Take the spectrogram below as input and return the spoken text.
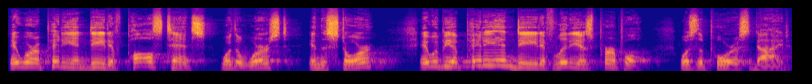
It were a pity indeed if Paul's tents were the worst in the store. It would be a pity indeed if Lydia's purple was the poorest dyed.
